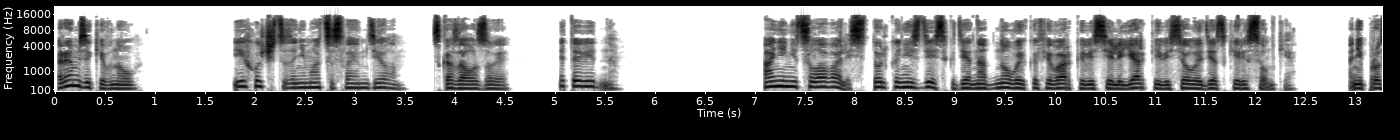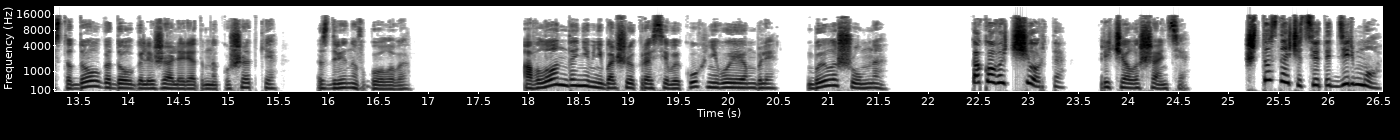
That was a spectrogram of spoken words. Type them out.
Рэмзи кивнул. «Ей хочется заниматься своим делом», сказала Зоя. «Это видно». Они не целовались, только не здесь, где над новой кофеваркой висели яркие веселые детские рисунки. Они просто долго-долго лежали рядом на кушетке, сдвинув головы. А в Лондоне, в небольшой красивой кухне в Уэмбли, было шумно. «Какого черта?» — кричала Шанти. «Что значит все это дерьмо?»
